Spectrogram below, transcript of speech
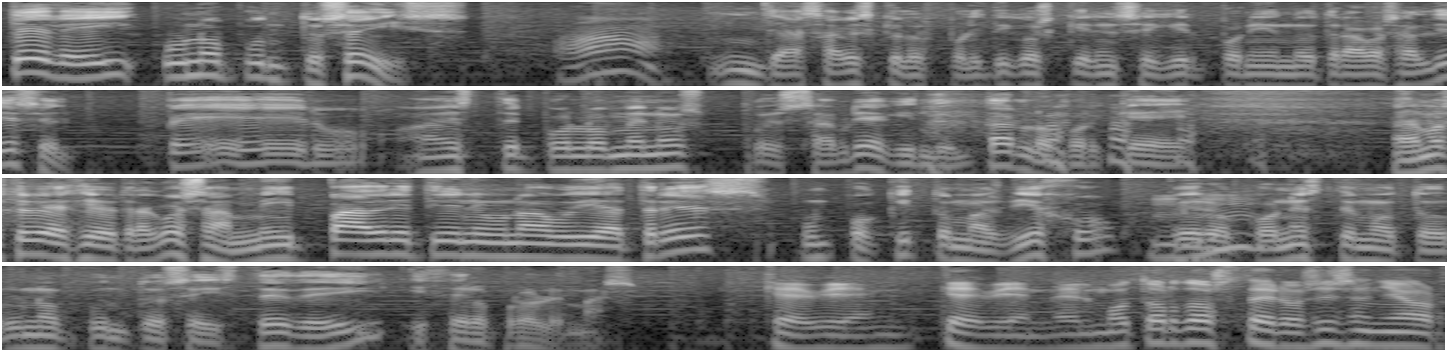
TDI 1.6. Ah, Ya sabes que los políticos quieren seguir poniendo trabas al diésel, pero a este por lo menos pues habría que indultarlo porque además te voy a decir otra cosa, mi padre tiene un Audi A3 un poquito más viejo, pero con este motor 1.6 TDI y cero problemas. qué bien, qué bien. El motor 2.0, sí señor.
